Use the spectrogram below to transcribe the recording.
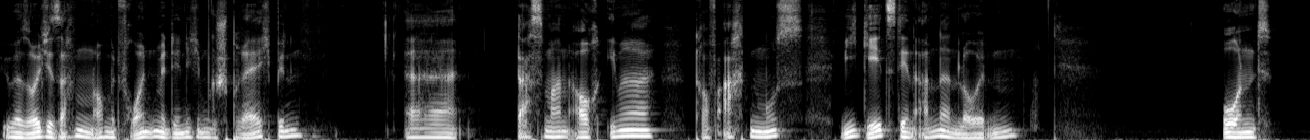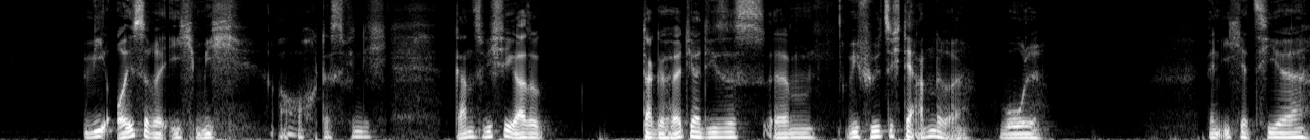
über solche Sachen und auch mit Freunden, mit denen ich im Gespräch bin, äh, dass man auch immer darauf achten muss, wie geht es den anderen Leuten und wie äußere ich mich auch. Das finde ich ganz wichtig. Also da gehört ja dieses, ähm, wie fühlt sich der andere? wohl, wenn ich jetzt hier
